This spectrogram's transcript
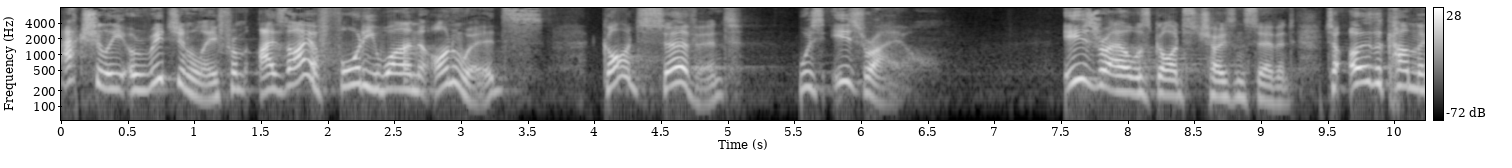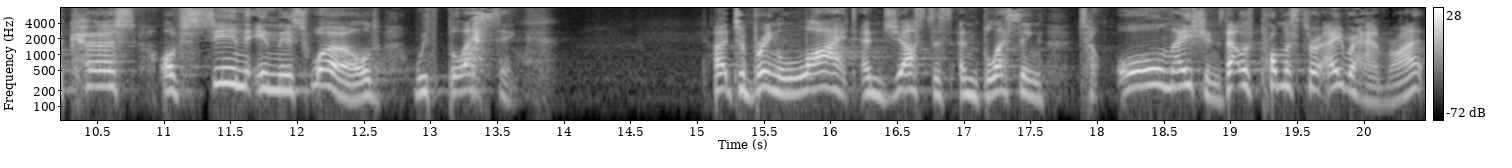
actually, originally, from Isaiah 41 onwards, God's servant was Israel. Israel was God's chosen servant to overcome the curse of sin in this world with blessing. Uh, to bring light and justice and blessing to all nations. That was promised through Abraham, right?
